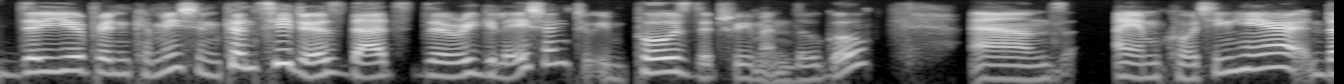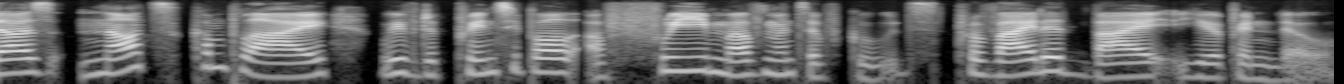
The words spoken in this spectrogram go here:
the European Commission considers that the regulation to impose the three-man logo, and I am quoting here, does not comply with the principle of free movement of goods provided by European law.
